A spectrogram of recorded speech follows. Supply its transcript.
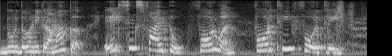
दूरध्वनी क्रमांक eight six five two four one four three four three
